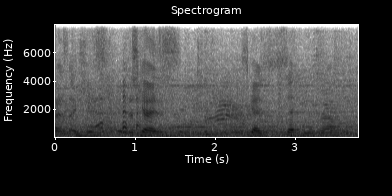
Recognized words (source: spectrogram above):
I was like, this guy's this guy's setting the ground.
